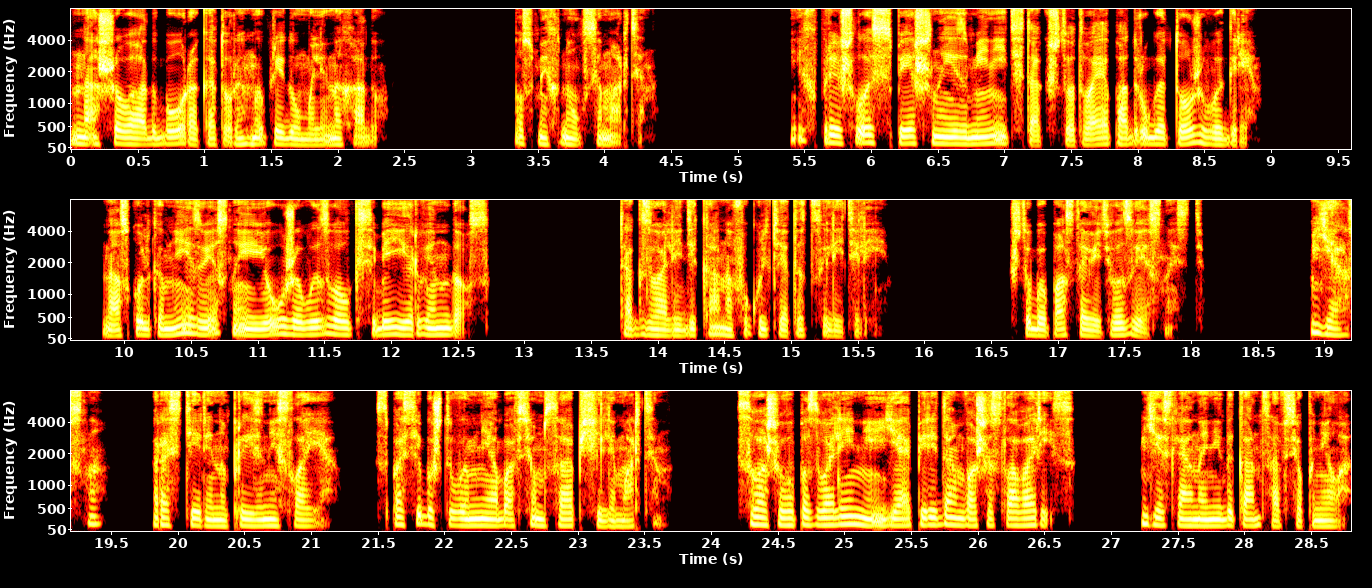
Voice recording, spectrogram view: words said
нашего отбора, который мы придумали на ходу. Усмехнулся Мартин. Их пришлось спешно изменить, так что твоя подруга тоже в игре. Насколько мне известно, ее уже вызвал к себе Ирвин Дос. Так звали декана факультета целителей. Чтобы поставить в известность. «Ясно», — растерянно произнесла я. «Спасибо, что вы мне обо всем сообщили, Мартин. С вашего позволения я передам ваши слова Рис, если она не до конца все поняла.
